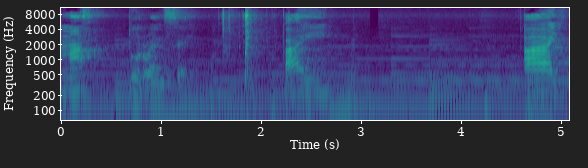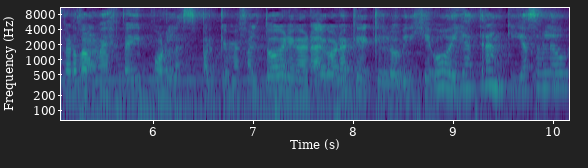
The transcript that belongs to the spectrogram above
mastúrbense. Bye. Ay, perdón, me despedí por las, porque me faltó agregar algo. Ahora que, lo vi, dije, oh, ya tranqui, ya has hablado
